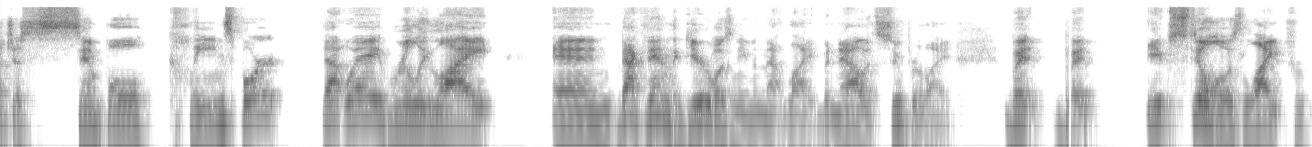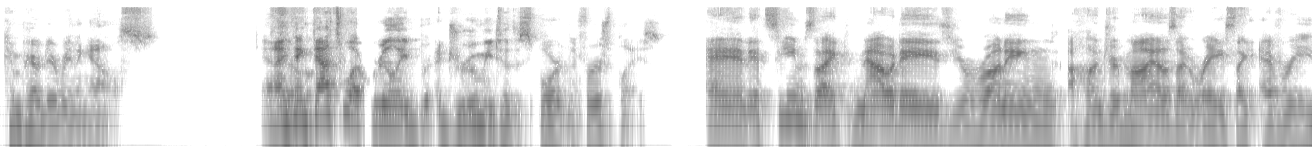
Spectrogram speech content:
such a simple, clean sport that way, really light. And back then the gear wasn't even that light, but now it's super light. But but it still was light for, compared to everything else. And so, I think that's what really drew me to the sport in the first place. And it seems like nowadays you're running 100 miles a race like every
